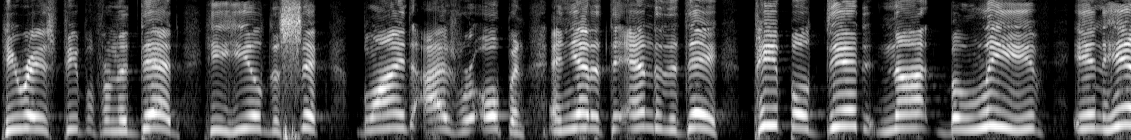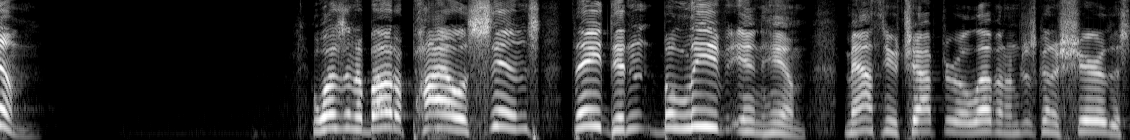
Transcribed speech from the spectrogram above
He raised people from the dead. He healed the sick. Blind eyes were open. And yet, at the end of the day, people did not believe in him. It wasn't about a pile of sins. They didn't believe in him. Matthew chapter 11, I'm just going to share this.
